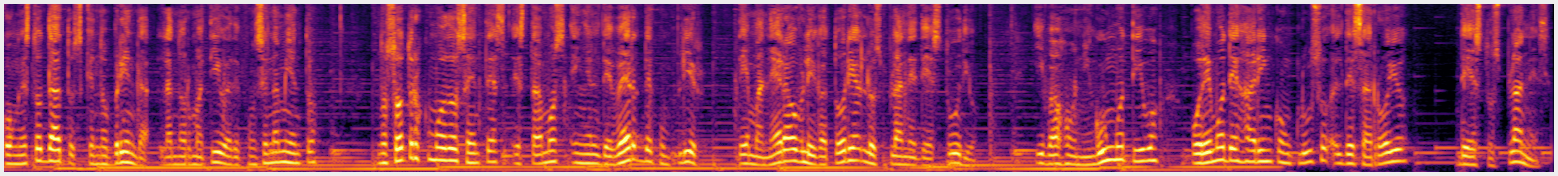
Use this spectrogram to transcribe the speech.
con estos datos que nos brinda la normativa de funcionamiento, nosotros como docentes estamos en el deber de cumplir de manera obligatoria los planes de estudio y bajo ningún motivo podemos dejar inconcluso el desarrollo de estos planes.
